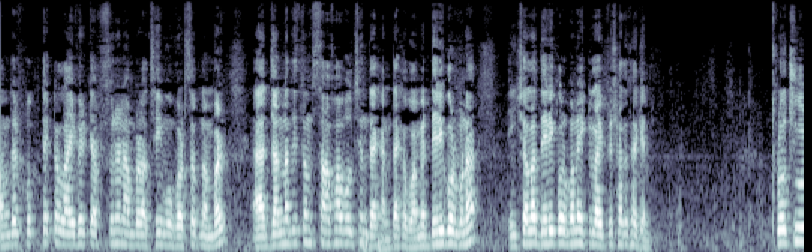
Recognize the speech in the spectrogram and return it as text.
আমাদের প্রত্যেকটা লাইভের ক্যাপশনে নাম্বার আছে ইমো হোয়াটসঅ্যাপ নাম্বার জান্নাত ইসলাম সাফা বলছেন, দেখান, দেখাবো। আমি দেরি করব না। ইনশাল্লাহ দেরি করব না, একটু লাইভটার সাথে থাকেন। প্রচুর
